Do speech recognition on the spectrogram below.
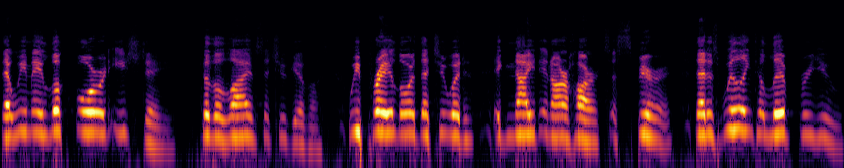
that we may look forward each day to the lives that you give us. We pray, Lord, that you would ignite in our hearts a spirit that is willing to live for you.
